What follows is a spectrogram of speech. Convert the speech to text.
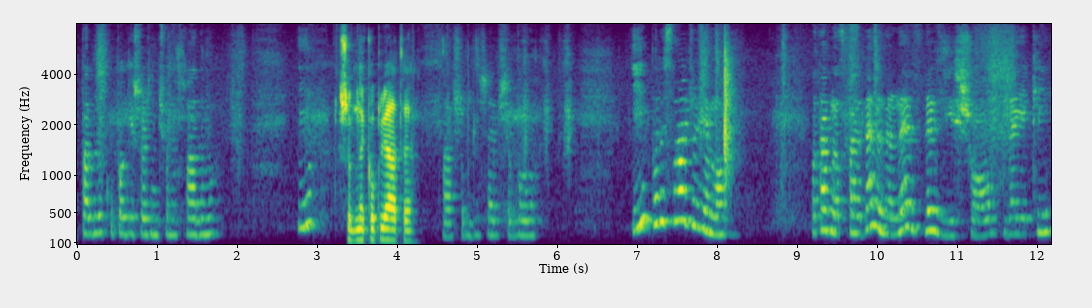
В парнику поки що ж нічого не садимо. І Щоб не купляти. так, щоб дешевше було. І пересаджуємо. Отак у нас передень не зійшов деякий.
